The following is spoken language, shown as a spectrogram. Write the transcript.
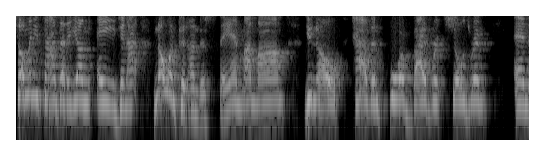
so many times at a young age, and I no one could understand my mom, you know, having four vibrant children, and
